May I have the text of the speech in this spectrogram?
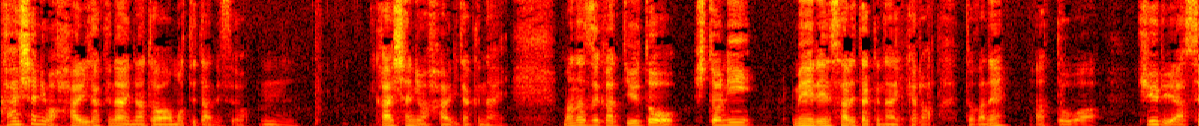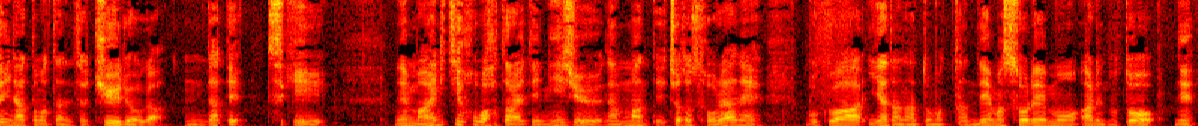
会社には入りたくないなとは思ってたんですよ。うん。会社には入りたくない。まあ、なぜかっていうと、人に命令されたくないからとかね。あとは、給料安いなと思ったんですよ、給料が。うん。だって、月、ね、毎日ほぼ働いて二十何万って、ちょっとそれはね、僕は嫌だなと思ったんで、まあ、それもあるのと、ね、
